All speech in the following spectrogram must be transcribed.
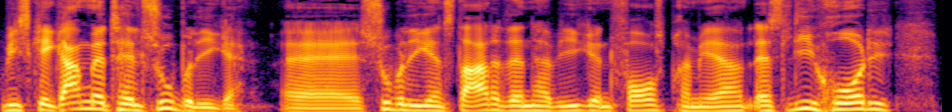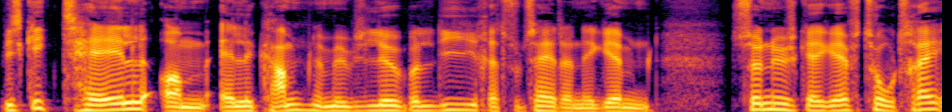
Vi skal i gang med at tale Superliga. Uh, Superligaen starter den her weekend, forårspremiere. Lad os lige hurtigt, vi skal ikke tale om alle kampene, men vi løber lige resultaterne igennem. Sønderjysk AGF 2-3,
